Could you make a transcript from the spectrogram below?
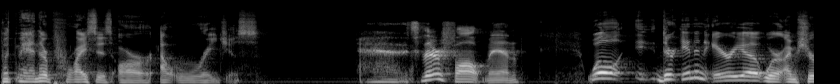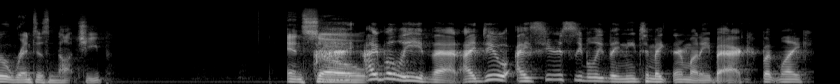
but man, their prices are outrageous. It's their fault, man. Well, they're in an area where I'm sure rent is not cheap, and so I, I believe that. I do. I seriously believe they need to make their money back. But like,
